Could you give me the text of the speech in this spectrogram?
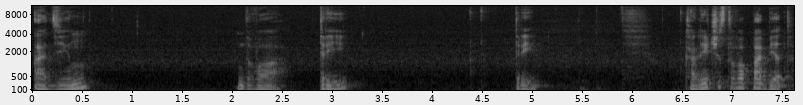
1, 2, 3, 3. Количество побед.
